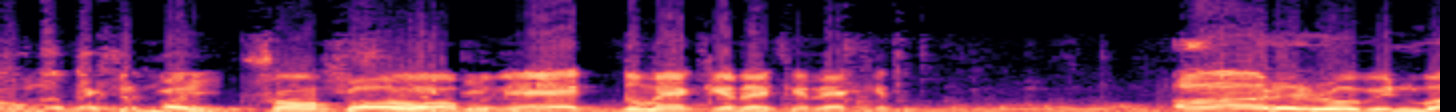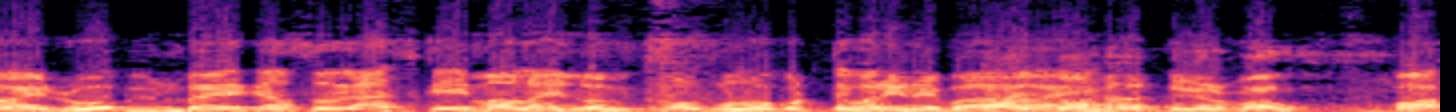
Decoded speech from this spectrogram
কবুতর দেখছেন ভাই, সব সব একদম একের একের একের আরে রবিন ভাই রবিন ভাইয়ের কাছে আজকেই মাল আইলো আমি কল্পনাও করতে পারি নাই ভাই, ভাই দশ হাজার টাকার মাল। বাহ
